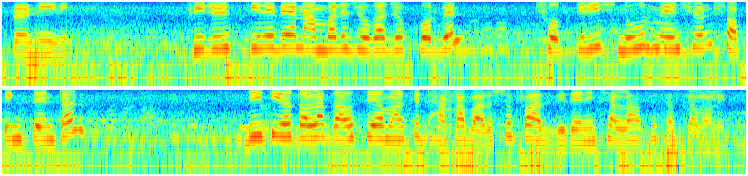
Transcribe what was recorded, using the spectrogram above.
আপনারা নিয়ে নিন। ভিডিওর স্ক্রিনে দেওয়া নাম্বারে যোগাযোগ করবেন। ছত্রিশ নূর মেনশন শপিং সেন্টার দ্বিতীয় তলা গাউসিয়া মার্কেট ঢাকা বারোশো পাঁচ। বিদায় নিচ্ছি। আল্লাহ হাফিজ। আসসালামু আলাইকুম।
